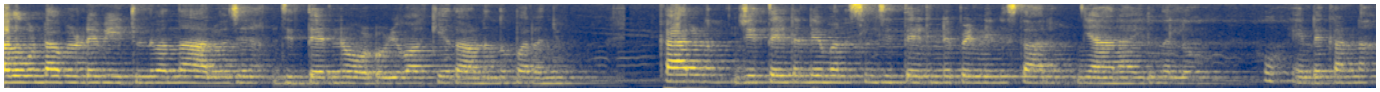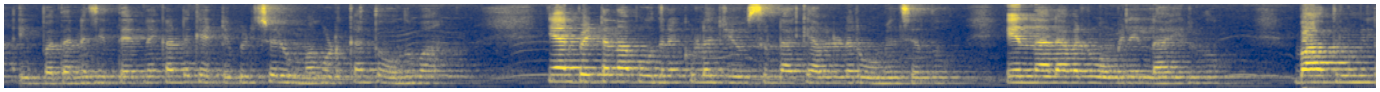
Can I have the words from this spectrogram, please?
അതുകൊണ്ട് അവളുടെ വീട്ടിൽ വന്ന ആലോചന ജിത്തേട്ടനെ ഒഴിവാക്കിയതാണെന്നും പറഞ്ഞു. കാരണം ജിത്തേട്ടന്റെ മനസ്സിൽ ജിത്തേട്ടന്റെ പെണ്ണിന്റെ സ്ഥാനം ഞാനായിരുന്നല്ലോ. ഓ എന്റെ കണ്ണ ഇപ്പം തന്നെ ജിത്തേട്ടനെ കണ്ട് കെട്ടിപ്പിടിച്ചൊരു ഉമ്മ കൊടുക്കാൻ തോന്നുവാ. ഞാൻ പെട്ടെന്ന് ആ പൂതിനക്കുള്ള ജ്യൂസ് ഉണ്ടാക്കി അവളുടെ റൂമിൽ ചെന്നു. എന്നാൽ അവൾ റൂമിലില്ലായിരുന്നു ബാത്റൂമിൽ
